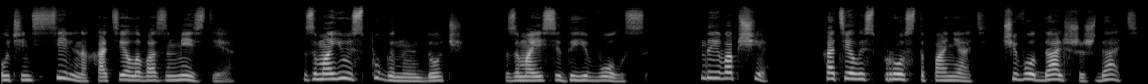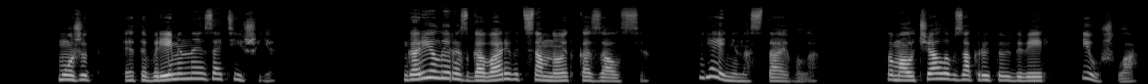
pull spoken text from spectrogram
очень сильно хотела возмездия. За мою испуганную дочь, за мои седые волосы. Да и вообще, хотелось просто понять, чего дальше ждать. Может, это временное затишье? Горелый разговаривать со мной отказался. Я и не настаивала. Помолчала в закрытую дверь и ушла.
